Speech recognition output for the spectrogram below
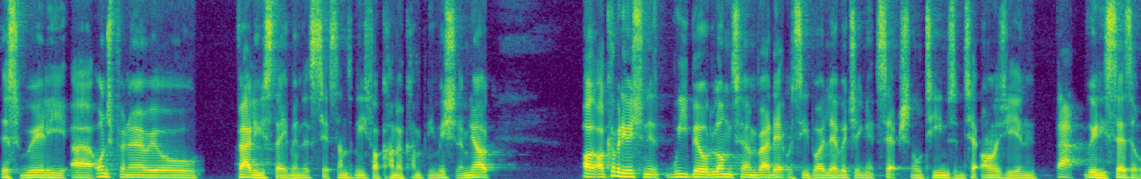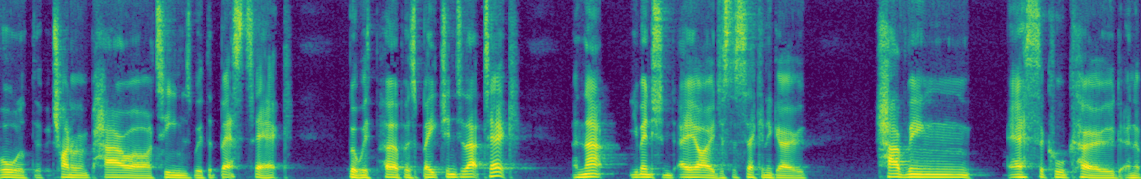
this really uh, entrepreneurial value statement that sits underneath our kind of company mission. I mean, our, our company mission is we build long term brand equity by leveraging exceptional teams and technology. And that really says it all. that We're trying to empower our teams with the best tech, but with purpose baked into that tech. And that you mentioned AI just a second ago. Having ethical code and an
